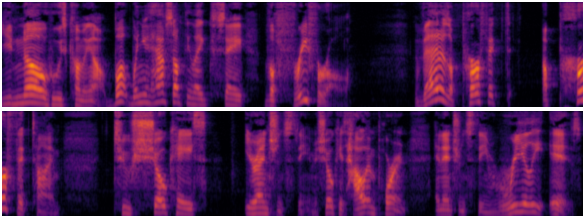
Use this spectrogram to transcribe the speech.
you know who's coming out. But when you have something like, say, the free for all, that is a perfect, a perfect time to showcase your entrance theme and showcase how important an entrance theme really is.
